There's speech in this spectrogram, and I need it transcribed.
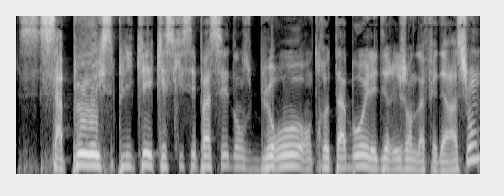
ça peut expliquer qu'est-ce qui s'est passé dans ce bureau entre Tabo et les dirigeants de la fédération.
